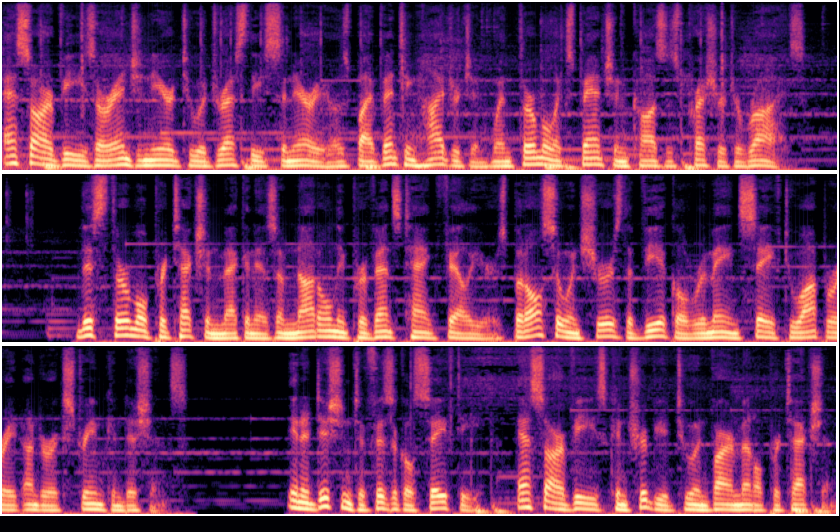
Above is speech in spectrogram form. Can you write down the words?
SRVs are engineered to address these scenarios by venting hydrogen when thermal expansion causes pressure to rise. This thermal protection mechanism not only prevents tank failures but also ensures the vehicle remains safe to operate under extreme conditions. In addition to physical safety, SRVs contribute to environmental protection.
